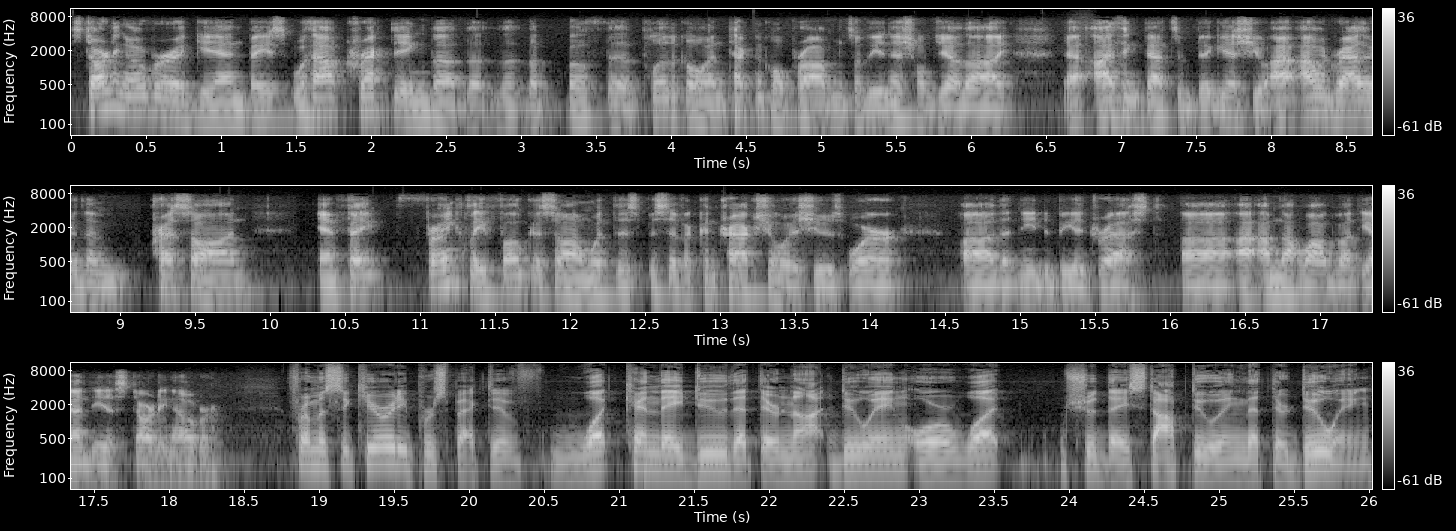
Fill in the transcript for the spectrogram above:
starting over again based without correcting the, the, the, the, both the political and technical problems of the initial JEDI, I think that's a big issue. I, I would rather them press on and fa- frankly focus on what the specific contractual issues were uh, that need to be addressed. Uh, I, I'm not wild about the idea of starting over. From a security perspective, what can they do that they're not doing, or what should they stop doing that they're doing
